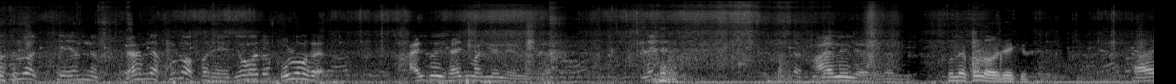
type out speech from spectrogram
ખુલ્લો જ છે એમને. ખુલ્લો ફરે જોવો તો ખુલ્લો છે હાલ તો સાઈડમાં જ લઈ લે હા લઈ લે ખુલ્લે ખુલ્લો છે કે. હા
